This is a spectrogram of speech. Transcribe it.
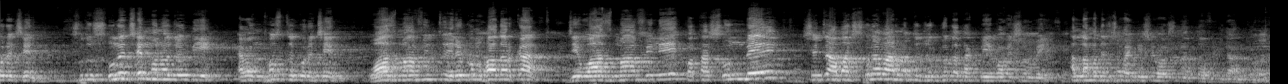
করেছেন। শুধু শুনেছেন মনোযোগ দিয়ে এবং মুখস্থ করেছেন। ওয়াজ মাহফিল তো এরকম হওয়া দরকার যে ওয়াজ মাহফিলে কথা শুনবে, সেটা আবার শোনাবার মতো যোগ্যতা থাকবে, এভাবে শুনবে। আল্লাহ আমাদের সবাইকে সেভাবে শোনার দান করুন।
